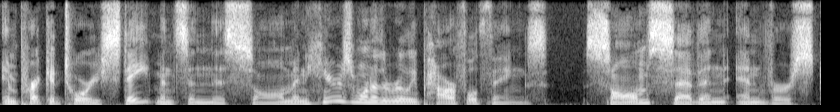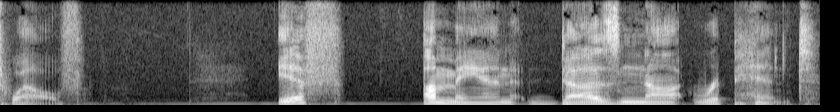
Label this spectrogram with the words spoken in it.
imprecatory statements in this psalm, and here's one of the really powerful things. Psalm 7 and verse 12. If a man does not repent,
